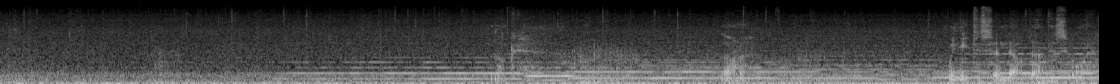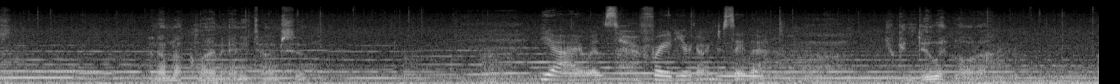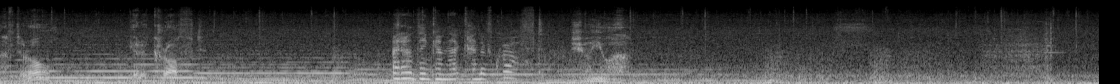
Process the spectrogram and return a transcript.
SOS. And I'm not climbing anytime soon. Yeah, I was afraid you were going to say that. You can do it, Lara. After all, you're a Croft. I don't think I'm that kind of Croft. Sure you are.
